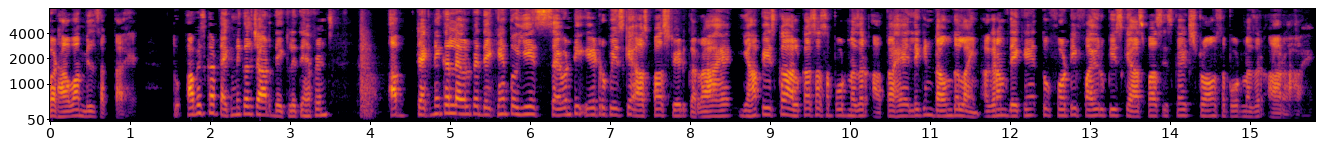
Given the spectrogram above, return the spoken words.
बढ़ावा मिल सकता है। तो अब इसका टेक्निकल चार्ट देख लेते हैं फ्रेंड्स अब टेक्निकल लेवल पे देखें तो ये सेवेंटी एट रुपीज़ के आसपास ट्रेड कर रहा है। यहाँ पे इसका हल्का सा सपोर्ट नज़र आता है, लेकिन डाउन द लाइन अगर हम देखें तो फोर्टी फाइव रुपीज़ के आसपास इसका एक स्ट्रॉन्ग सपोर्ट नज़र आ रहा है।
